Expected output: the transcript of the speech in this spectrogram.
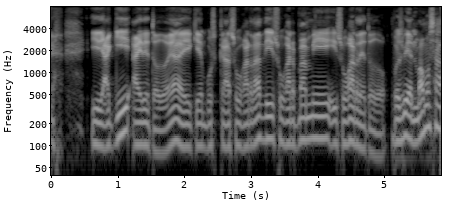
y aquí hay de todo, ¿eh? Hay quien busca sugar daddy, sugar mami y sugar de todo. Pues bien, vamos a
